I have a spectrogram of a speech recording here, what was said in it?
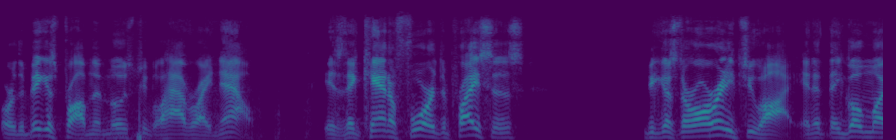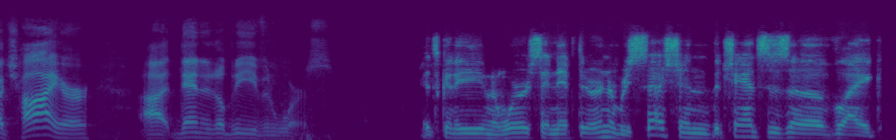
or the biggest problem that most people have right now is they can't afford the prices because they're already too high. And if they go much higher, uh, then it'll be even worse. It's going to be even worse. And if they're in a recession, the chances of like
